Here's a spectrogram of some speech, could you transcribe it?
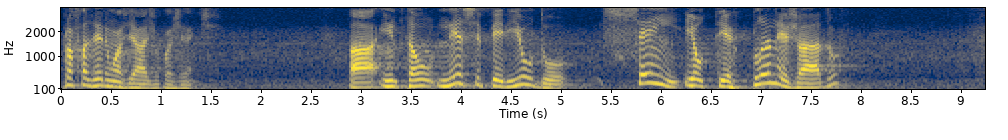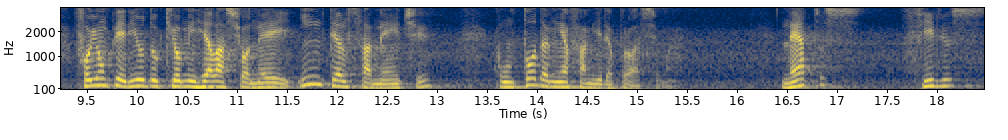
para fazerem uma viagem com a gente. Ah, então, nesse período, sem eu ter planejado, foi um período que eu me relacionei intensamente com toda a minha família próxima: netos, filhos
